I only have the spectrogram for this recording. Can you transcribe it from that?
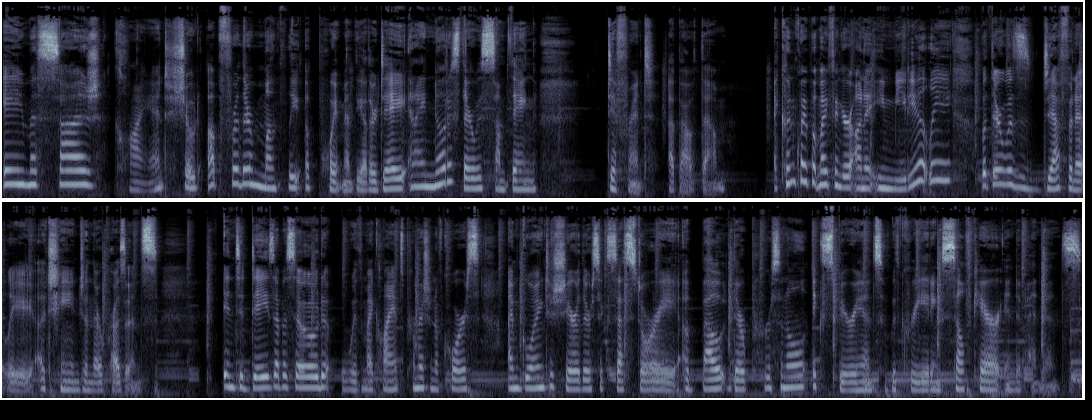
A massage client showed up for their monthly appointment the other day, and I noticed there was something different about them. I couldn't quite put my finger on it immediately, but there was definitely a change in their presence. In today's episode, with my client's permission, of course, I'm going to share their success story about their personal experience with creating self care independence.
